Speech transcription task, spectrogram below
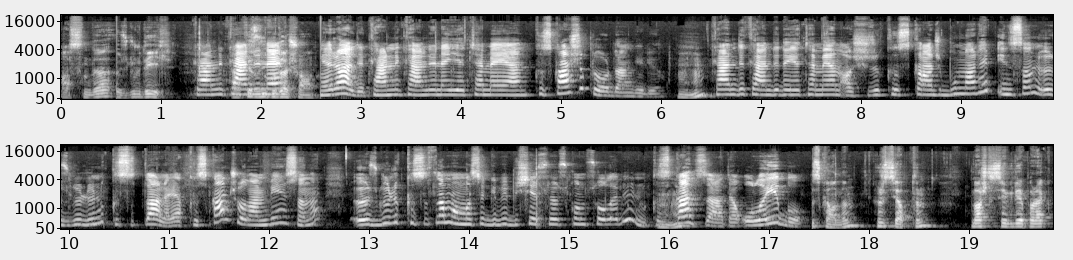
aslında özgür değil. Kendi Herkes kendine uykuda şu an. herhalde kendi kendine yetemeyen kıskançlık da oradan geliyor. Kendi kendine yetemeyen aşırı kıskanç bunlar hep insanın özgürlüğünü kısıtlarlar. Ya kıskanç olan bir insanın özgürlük kısıtlamaması gibi bir şey söz konusu olabilir mi? Kıskanç zaten olayı bu. Kıskandın, hırs yaptın. Başka sevgili yaparak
